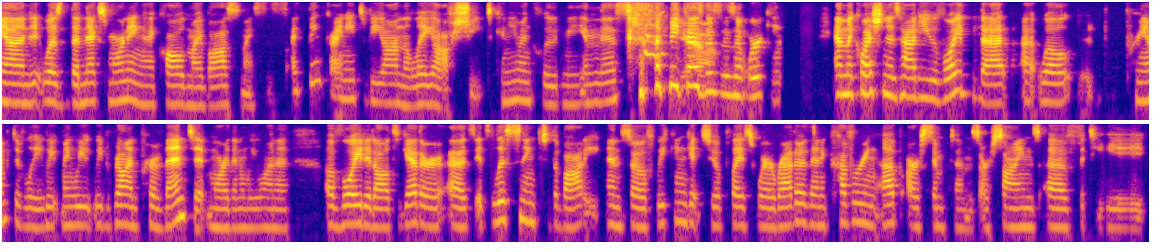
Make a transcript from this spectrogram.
And it was the next morning I called my boss and I said, I think I need to be on the layoff sheet. Can you include me in this? because yeah. this isn't working. And the question is, how do you avoid that? Uh, well, preemptively, we, I mean, we, we'd rather prevent it more than we want to avoid it altogether. Uh, it's, it's listening to the body. And so, if we can get to a place where rather than covering up our symptoms, our signs of fatigue,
